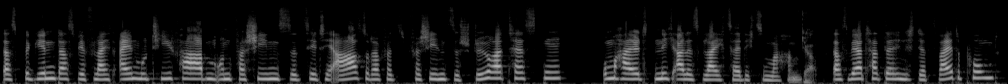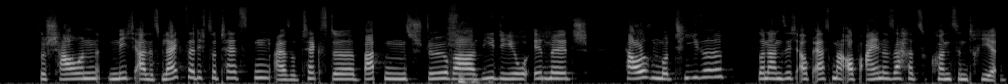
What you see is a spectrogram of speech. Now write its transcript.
Das beginnt, dass wir vielleicht ein Motiv haben und verschiedenste CTAs oder verschiedenste Störer testen um halt nicht alles gleichzeitig zu machen. Ja. Das wäre tatsächlich der zweite Punkt, zu schauen, nicht alles gleichzeitig zu testen, also Texte, Buttons, Störer, Video, Image, tausend Motive, sondern sich auch erstmal auf eine Sache zu konzentrieren.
